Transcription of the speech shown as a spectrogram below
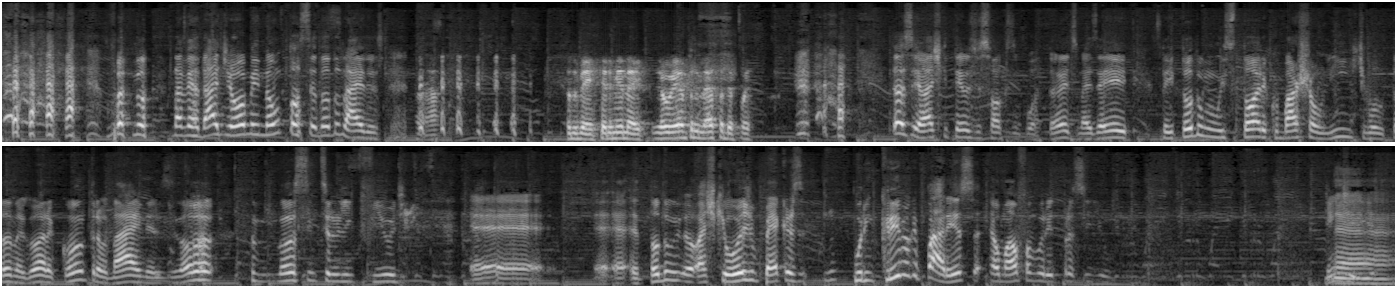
No- Na verdade, homem não torcedor do Niners. Ah. Tudo bem, terminei. Eu entro nessa depois. Então assim, eu acho que tem os desfalques importantes, mas aí tem todo um histórico Marshall Lynch voltando agora contra o Niners, no, no CenturyLink Field. É, é, é- é todo, eu acho que hoje o Packers, por incrível que pareça, é o maior favorito para Seed 1. Quem diria? É,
